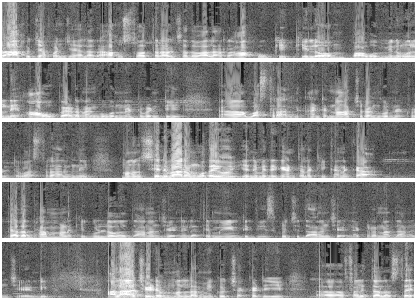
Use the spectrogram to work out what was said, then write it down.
రాహు జపం చేయాలా రాహు స్తోత్రాలు చదవాలా రాహుకి కిలోంపావు మినుముల్ని ఆవు పేడ రంగు ఉన్నటువంటి వస్త్రాలని అంటే నాచు రంగు ఉన్నటువంటి వస్త్రాలని మనం శనివారం ఉదయం ఎనిమిది గంటలకి కనుక పేద బ్రాహ్మణులకి గుళ్ళో దానం చేయండి లేకపోతే మీ ఇంటికి తీసుకొచ్చి దానం చేయండి ఎక్కడన్నా దానం చేయండి. అలా చేయడం వల్ల మీకు చక్కటి ఫలితాలు వస్తాయి.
